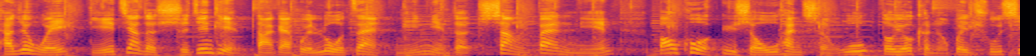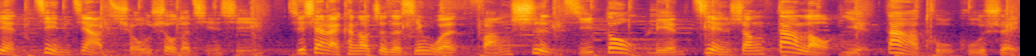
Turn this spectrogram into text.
他认为跌价的时间点大概会落在明年的上半年，包括预售屋和成屋都有可能会出现竞价求售的情形。接下来看到这则新闻，房市急冻，连建商大佬也大吐苦水。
